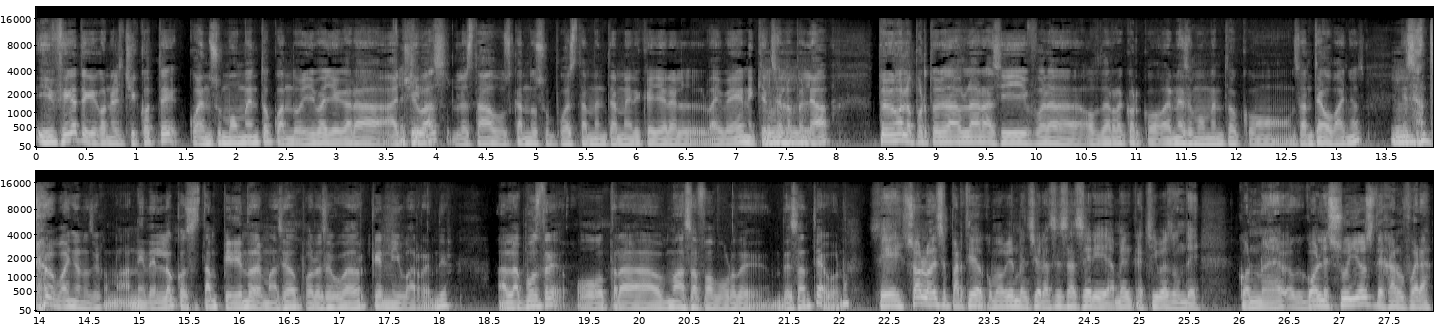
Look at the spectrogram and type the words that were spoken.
y fíjate que con el Chicote, en su momento, cuando iba a llegar a, a Chivas, lo estaba buscando supuestamente América y era el vaivén y quién se lo peleaba. Tuvimos la oportunidad de hablar así fuera of the record co- en ese momento con Santiago Baños. Mm. Y Santiago Baños nos dijo, no, ni de locos, están pidiendo demasiado por ese jugador que ni va a rendir. A la postre, otra más a favor de, de Santiago, ¿no? Sí, solo ese partido, como bien mencionas, esa serie América Chivas, donde con eh, goles suyos dejaron fuera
